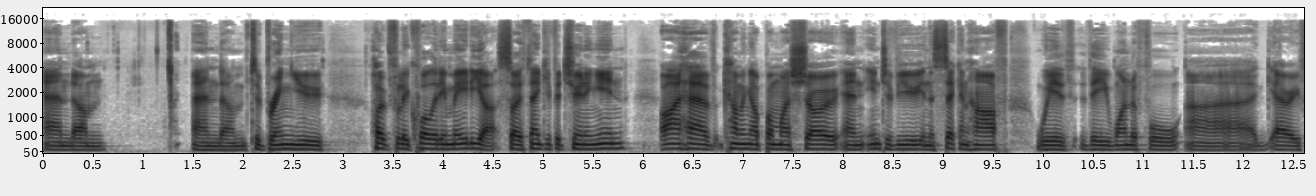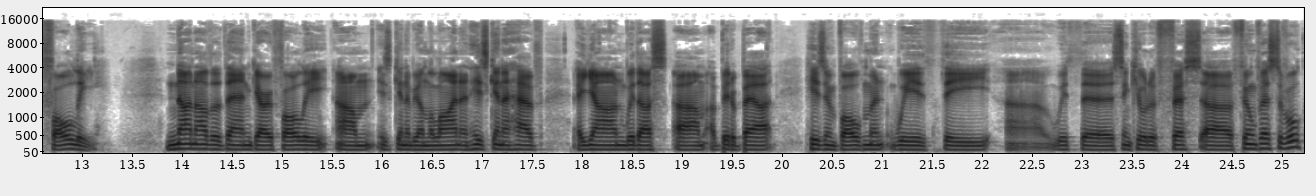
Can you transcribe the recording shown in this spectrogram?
and um, and um, to bring you hopefully quality media. So thank you for tuning in. I have coming up on my show an interview in the second half with the wonderful uh, Gary Foley. None other than Gary Foley um, is going to be on the line, and he's going to have a yarn with us um, a bit about his involvement with the uh, with the St Kilda Fest, uh, Film Festival,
